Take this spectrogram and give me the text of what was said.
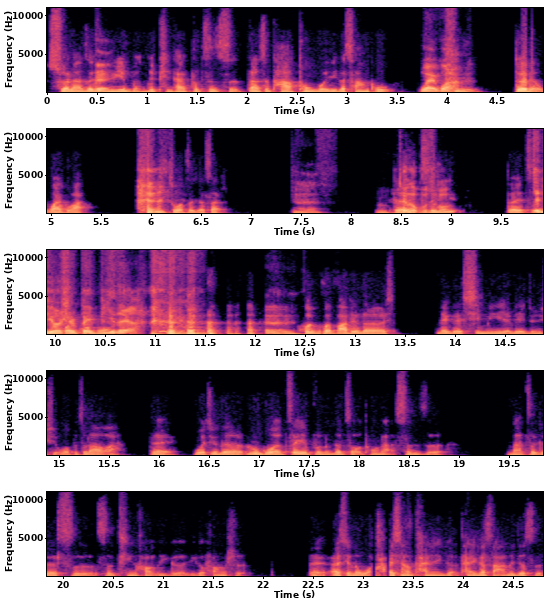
虽然这个预印本的平台不支持，但是它通过一个仓库外挂，对的外挂 去做这个事儿。嗯，这个不错。对，这就是被逼的呀。会不会把你的那个姓名也列进去？我不知道啊。对，我觉得如果这一步能够走通了，甚至那这个是是挺好的一个一个方式。对，而且呢，我还想谈一个谈一个啥呢？就是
